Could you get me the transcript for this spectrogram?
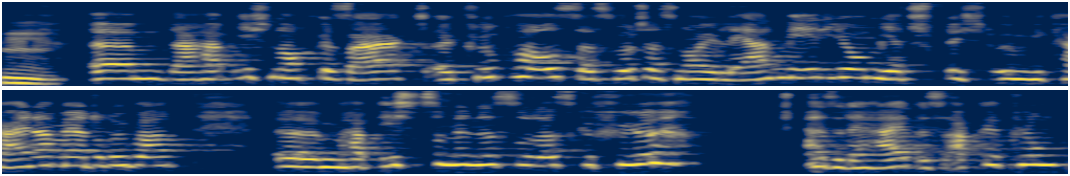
Mhm. Ähm, da habe ich noch gesagt, äh, Clubhouse, das wird das neue Lernmedium. Jetzt spricht irgendwie keiner mehr drüber. Ähm, habe ich zumindest so das Gefühl. Also der Hype ist abgeklungen.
